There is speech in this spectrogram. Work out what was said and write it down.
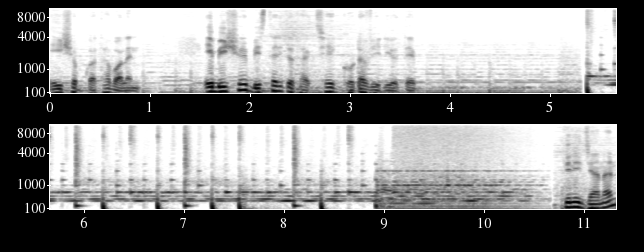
এইসব কথা বলেন। এ বিষয়ে বিস্তারিত থাকছে গোটা ভিডিওতে। তিনি জানান,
